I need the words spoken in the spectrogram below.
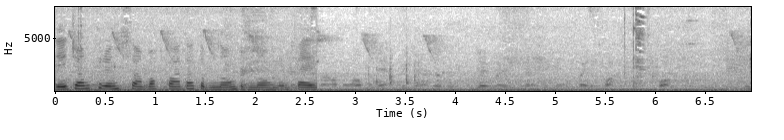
និយាយចំគ្រឿងផ្សំរបស់គាត់ទៅទំនងទំនងមែនតើ ខ្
